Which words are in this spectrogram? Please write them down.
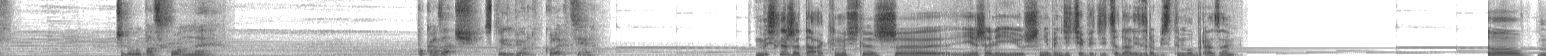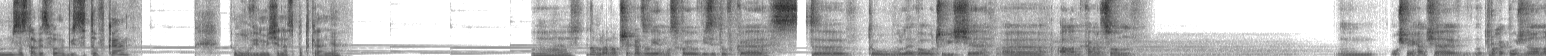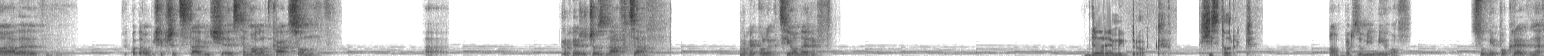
czy byłby pan skłonny pokazać swój zbiór, kolekcję? Myślę, że tak. Myślę, że jeżeli już nie będziecie wiedzieć, co dalej zrobić z tym obrazem, to zostawię swoją wizytówkę. Umówimy się na spotkanie. E, Dobra, no przekazuję mu swoją wizytówkę z e, tu lewo oczywiście e, Alan Carson. Mm, Uśmiecham się no, trochę późno, no ale wypadałoby się przedstawić. Ja jestem Alan Carson. Trochę rzeczoznawca, trochę kolekcjoner. Jeremy Brock, historyk. O, bardzo mi miło. W sumie pokrewne.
